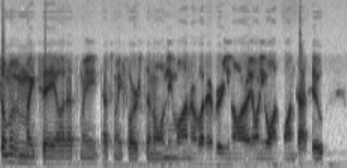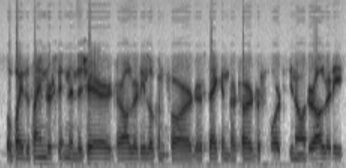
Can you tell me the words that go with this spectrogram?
some of them might say, oh, that's my that's my first and only one, or whatever, you know, or I only want one tattoo. But by the time they're sitting in the chair, they're already looking for their second or third or fourth. You know, they're already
